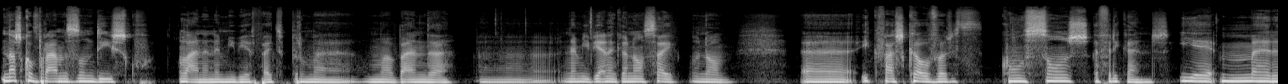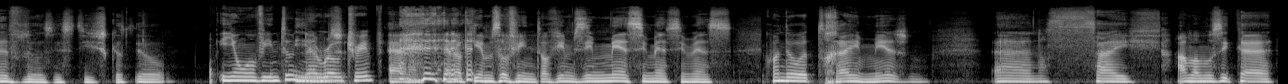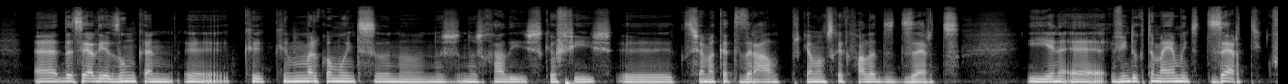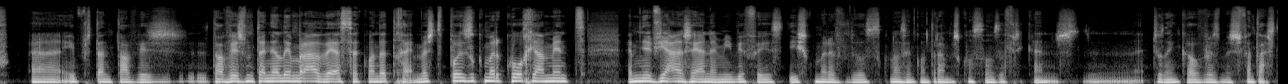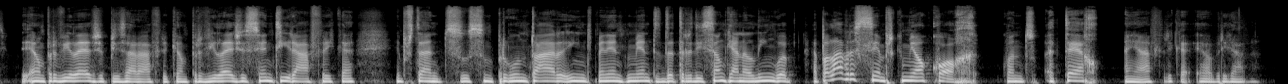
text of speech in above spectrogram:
Nós comprámos um disco lá na Namíbia feito por uma, uma banda uh, namibiana que eu não sei o nome uh, e que faz covers com sons africanos. E é maravilhoso esse disco. Eu, eu Iam ouvindo íamos, na road trip? Era, era o que íamos ouvindo, ouvimos imenso, imenso, imenso. Quando eu aterrei mesmo, uh, não sei, há uma música uh, da Zélia Duncan uh, que, que me marcou muito no, nos, nos rallies que eu fiz, que se chama Catedral, porque é uma música que fala de deserto. E Vindo que também é muito desértico. Uh, e portanto talvez, talvez me tenha lembrado dessa quando aterrei. Mas depois o que marcou realmente a minha viagem à Namíbia foi esse disco maravilhoso que nós encontramos com sons africanos, de, tudo em covers, mas fantástico. É um privilégio pisar a África, é um privilégio sentir a África, e portanto, se me perguntar, independentemente da tradição que há na língua, a palavra sempre que me ocorre quando aterro em África é obrigada.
